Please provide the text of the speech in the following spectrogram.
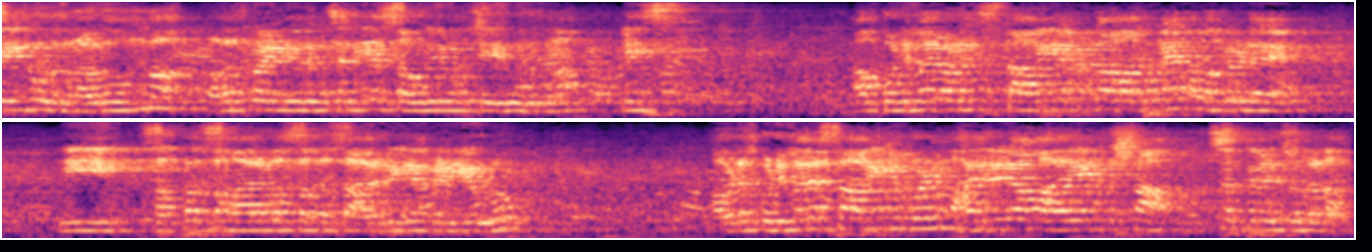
ചെയ്തു കൊടുക്കണം. അവിടെ അവർക്ക് വേണ്ടി ഒരു ചെറിയ സൗകര്യം ചെയ്തു കൊടുക്കണം. പ്ലീസ് ആ കൊടിമരം അവിടെ സ്ഥാപിക്കപ്പെട്ടാൽ മാത്രമേ നമുക്കിവിടെ ഈ സത്ര സമാരംഭ സദസ് ആരംഭിക്കാൻ കഴിയുള്ളൂ. അവിടെ കൊടിമല സ്ഥാപിക്കുമ്പോഴും ഹരിരാമ ഹരേ കൃഷ്ണ ഉച്ചത്തിൽ ചൊല്ലണം.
